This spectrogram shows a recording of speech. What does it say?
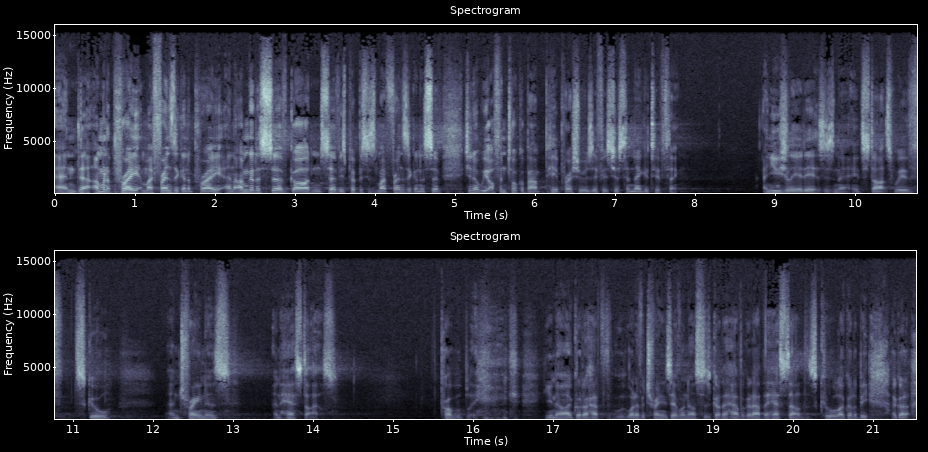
And uh, I'm going to pray, and my friends are going to pray, and I'm going to serve God and serve His purposes. My friends are going to serve. Do you know, we often talk about peer pressure as if it's just a negative thing. And usually it is, isn't it? It starts with school and trainers and hairstyles. Probably. you know, I've got to have whatever trainings everyone else has got to have. I've got to have the hairstyle that's cool. I've got to be, I've got to,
